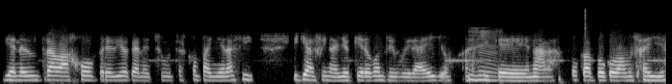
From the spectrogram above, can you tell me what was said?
viene de un trabajo previo que han hecho muchas compañeras y, y que al final yo quiero contribuir a ello. Así que nada, poco a poco vamos a ello.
